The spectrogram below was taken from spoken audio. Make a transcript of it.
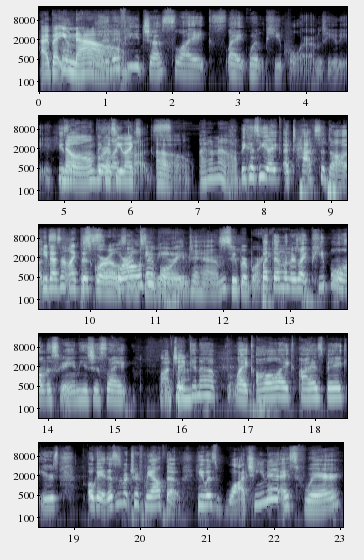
I bet you now. What if he just likes like when people are on TV? He's no, or, because he like, likes dogs. oh, I don't know. Because he like attacks a dog. He doesn't like the, squirrels, on TV. are boring to him. Super boring. But then when there's like people on the screen, he's just like watching. looking up, like all like eyes big, ears. Okay, this is what tripped me out though. He was watching it, I swear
